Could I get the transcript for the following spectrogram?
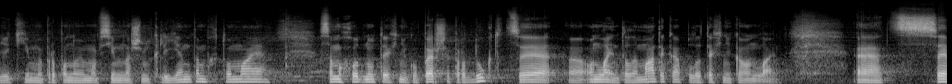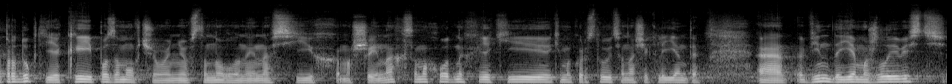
які ми пропонуємо всім нашим клієнтам, хто має самоходну техніку. Перший продукт це е, онлайн-телематика, політехніка онлайн. Е, Це продукт, який по замовчуванню встановлений на всіх машинах самоходних, які, якими користуються наші клієнти. Е, Він дає можливість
